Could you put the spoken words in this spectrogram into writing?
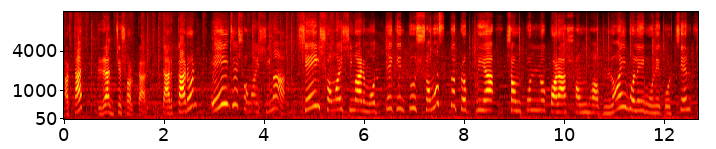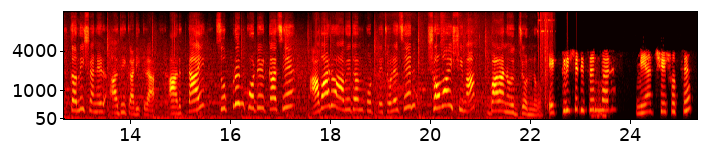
অর্থাৎ রাজ্য সরকার। তার কারণ এই যে সময়সীমা, সেই সময়সীমার মধ্যে কিন্তু সমস্ত প্রক্রিয়া সম্পন্ন করা সম্ভব নয় বলেই মনে করছেন কমিশনের আধিকারিকরা। আর তাই সুপ্রিম কোর্টের কাছে আবারও আবেদন করতে চলেছেন সময়সীমা বাড়ানোর জন্য। একত্রিশে ডিসেম্বর মেয়াদ শেষ হচ্ছে।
